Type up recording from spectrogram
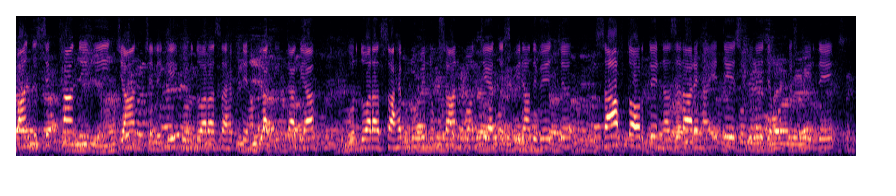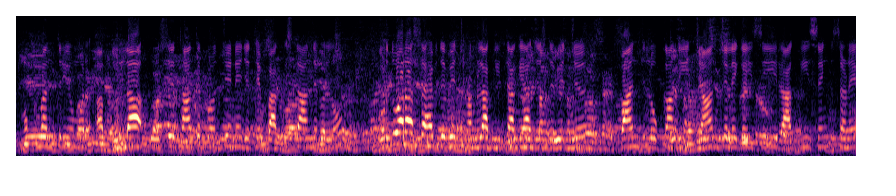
ਪੰਜ ਸਿੱਖਾਂ ਦੀ ਵੀ ਜਾਨ ਚਲੀ ਗਈ। ਗੁਰਦੁਆਰਾ ਸਾਹਿਬ ਤੇ ਹਮਲਾ ਕੀਤਾ ਗਿਆ। ਗੁਰਦੁਆਰਾ ਸਾਹਿਬ ਨੂੰ ਵੀ ਨੁਕਸਾਨ ਪਹੁੰਚਿਆ। ਤਸਵੀਰਾਂ ਦੇ ਵਿੱਚ ਸਾਫ਼ ਤੌਰ ਤੇ ਨਜ਼ਰ ਆ ਰਿਹਾ ਹੈ ਤੇ ਇਸ ਵੇਲੇ ਜੰਮੂ ਕਸ਼ਮੀਰ ਦੇ ਮੁੱਖ ਮੰਤਰੀ ਉਮਰ ਅਬਦੁੱਲਾ ਉਸੇ ਥਾਂ ਤੇ ਪਹੁੰਚੇ ਨੇ ਜਿੱਥੇ ਪਾਕਿਸਤਾਨ ਦੇ ਵੱਲੋਂ ਗੁਰਦੁਆਰਾ ਸਾਹਿਬ ਦੇ ਵਿੱਚ ਹਮਲਾ ਕੀਤਾ ਗਿਆ ਜਿਸ ਦੇ ਵਿੱਚ ਪੰਜ ਲੋਕਾਂ ਦੀ ਜਾਨ ਚਲੇ ਗਈ ਸੀ, ਰਾਗੀ ਸਿੰਘ ਸਣੇ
